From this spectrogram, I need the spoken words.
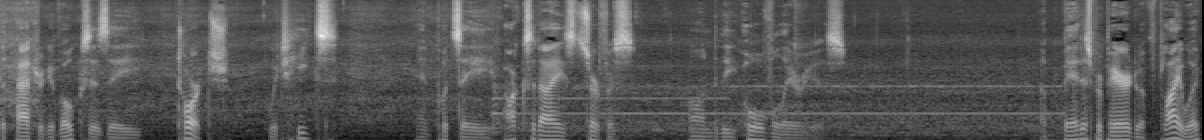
that Patrick evokes is a torch, which heats and puts a oxidized surface onto the oval areas. A bed is prepared of plywood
